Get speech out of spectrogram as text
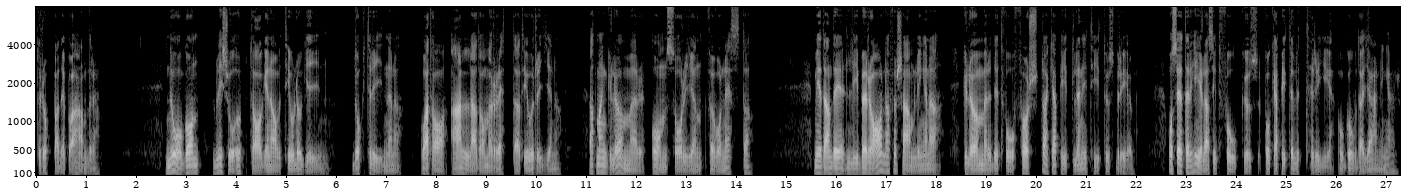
droppade på andra. Någon blir så upptagen av teologin, doktrinerna och att ha alla de rätta teorierna att man glömmer omsorgen för vår nästa. Medan de liberala församlingarna glömmer de två första kapitlen i Titus brev och sätter hela sitt fokus på kapitel 3 och goda gärningar.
